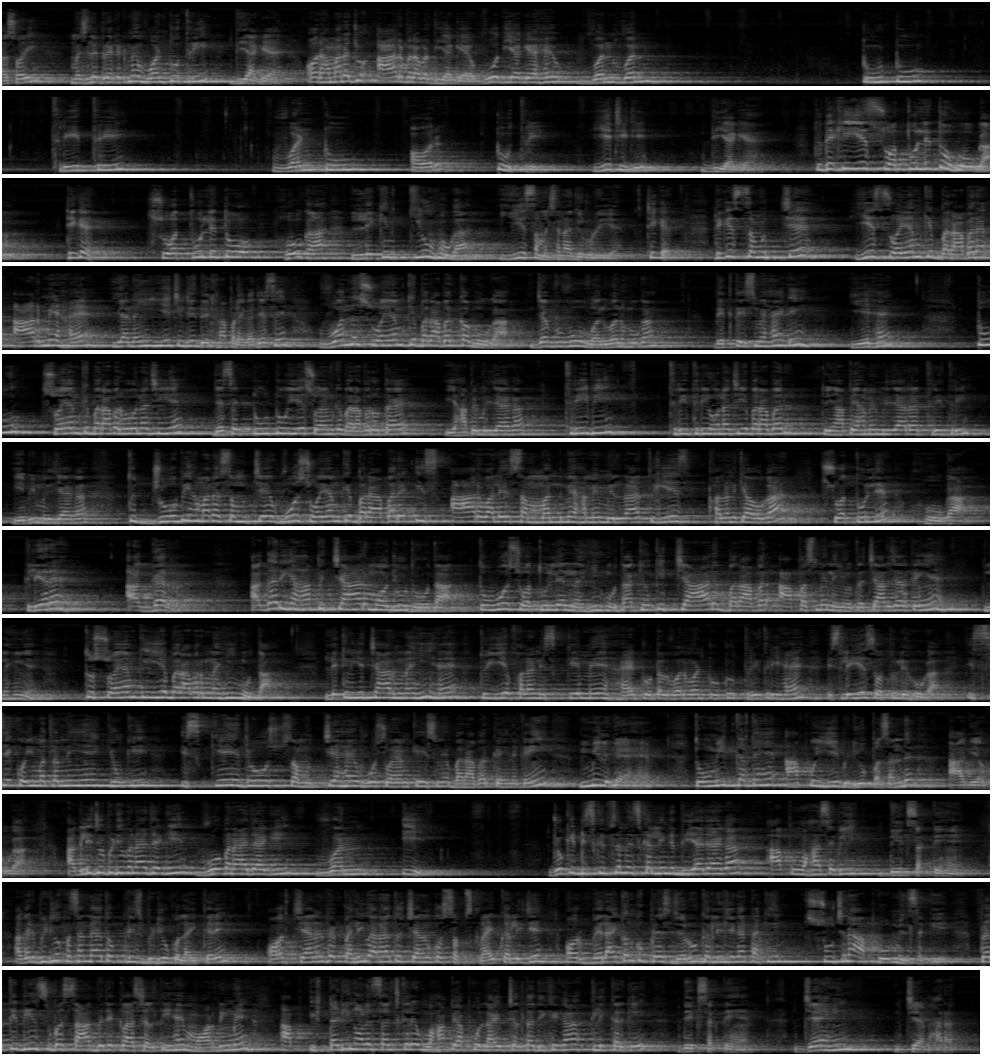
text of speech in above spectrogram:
सॉरी, मझले ब्रैकेट में वन, टू, थ्री दिया गया है। और हमारा जो आर बराबर दिया गया है, वो दिया गया है one one two two three three one two और टू थ्री ये चीज़ें दिया गया है। तो देखिए, ये स्वतुल्य तो होगा, ठीक है? स्वतुल्य तो होगा, लेकिन क्यों होगा, ये समझना ज़रूरी है, ठीक है? देखिए, समुच्चय ये स्वयं के बराबर आर में है या नहीं, ये चीज़ें देखना पड़ेगा। जैसे, वन स्वयं के बराबर कब होगा? जब वो वन वन होगा। देखते इसमें है कहीं? ये है, टू स्वयं के बराबर होना चाहिए। जैसे टू टू ये स्वयं के बराबर होता है, यहाँ पे मिल जाएगा। थ्री भी, थ्री थ्री होना चाहिए बराबर तो यहाँ पे हमें मिल जा रहा है थ्री थ्री, ये भी मिल जाएगा। तो जो भी हमारा समुच्चय है, वो स्वयं के बराबर इस आर वाले संबंध में हमें मिल रहा है तो ये फलन क्या होगा? स्वतुल्य होगा। क्लियर है? अगर अगर यहाँ पे चार मौजूद होता तो वो स्वतुल्य नहीं होता, क्योंकि चार बराबर आपस में नहीं होता। चार चार कहीं है? नहीं है। तो स्वयं की ये बराबर नहीं होता। लेकिन ये चार नहीं है तो ये फलन इसके में है। Total one one two two three three है। इसलिए ये स्वतुल्य होगा। इससे कोई मतलब नहीं है, क्योंकि इसके जो समुच्चय हैं, वो स्वयं के इसमें बराबर कहीं ना कहीं मिल गए हैं। तो उम्मीद करते हैं आपको ये वीडियो पसंद आ गया होगा। अगली जो वीडियो बनाई जाएगी, वो बनाया जाएगी वन ई, जो कि डिस्क्रिप्शन में इसका लिंक दिया जाएगा, आप वहाँ से भी देख सकते हैं। अगर वीडियो पसंद आए तो प्लीज़ वीडियो को लाइक करें और चैनल पे पहली बार आए तो चैनल को सब्सक्राइब कर लीजिए और बेल आइकन को प्रेस ज़रूर कर लीजिएगा ताकि सूचना आपको मिल सके। प्रतिदिन सुबह सात बजे क्लास चलती है मॉर्निंग में। आप स्टडी नॉलेज सर्च करें, वहाँ पे आपको लाइव चलता दिखेगा। क्लिक करके देख सकते हैं। जय हिंद, जय भारत।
